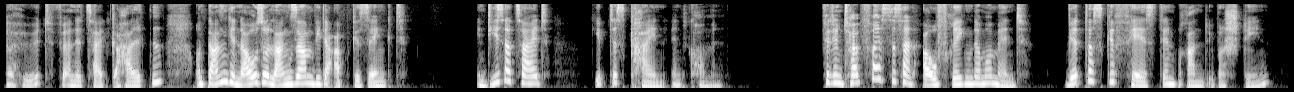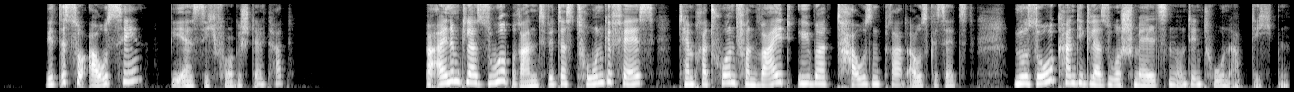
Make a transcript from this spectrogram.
erhöht, für eine Zeit gehalten und dann genauso langsam wieder abgesenkt. In dieser Zeit gibt es kein Entkommen. Für den Töpfer ist es ein aufregender Moment. Wird das Gefäß den Brand überstehen? Wird es so aussehen, wie er es sich vorgestellt hat? Bei einem Glasurbrand wird das Tongefäß Temperaturen von weit über 1000 Grad ausgesetzt. Nur so kann die Glasur schmelzen und den Ton abdichten.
